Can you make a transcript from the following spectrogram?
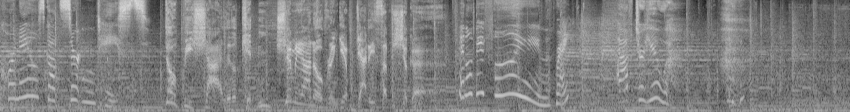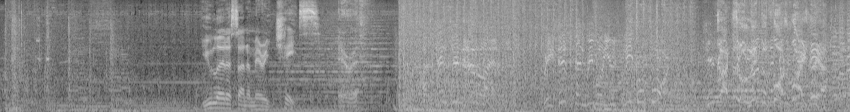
Corneo's got certain tastes. Don't be shy, little kitten. Shimmy on over and give Daddy some sugar. It'll be fine, right? After you. You led us on a merry chase, Aerith. Attention, Avalanche! Resist and we will use lethal force! Got your lethal force right here!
